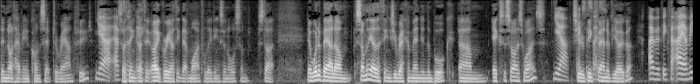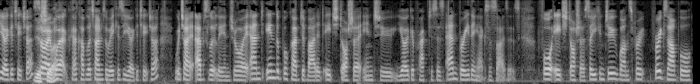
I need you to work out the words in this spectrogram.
than not having a concept around food. Yeah, So I absolutely. think I think I agree. I think that mindful eating is an awesome start. Now, what about um, some of the other things you recommend in the book, um, exercise wise? yeah. So you're a big fan of yoga. I'm a big fan. I am a yoga teacher, Yes, so I are. work a couple of times a week as a yoga teacher, which I absolutely enjoy. And in the book, I've divided each dosha into yoga practices and breathing exercises for each dosha. So you can do ones for, for example,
